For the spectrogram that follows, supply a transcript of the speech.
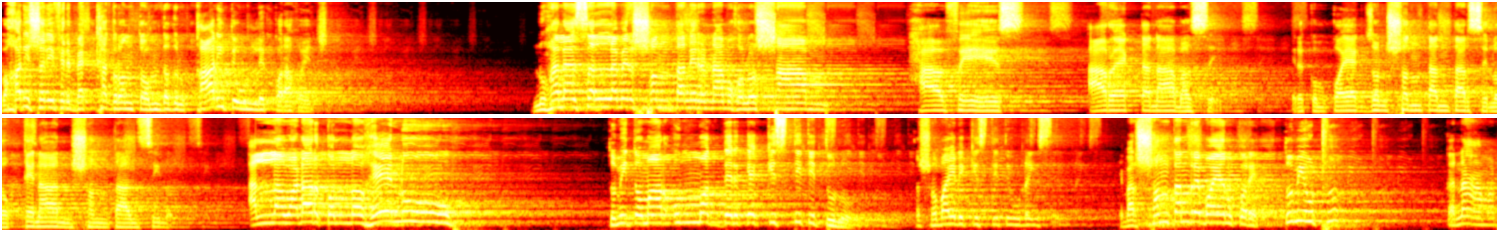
বখারি শরীফের ব্যাখ্যা গ্রন্থ অমদাদুল কারিতে উল্লেখ করা হয়েছে। নুহালা সাল্লামের সন্তানের নাম হলো শাম। হাফেজ। আরও একটা নাম আছে। এরকম কয়েকজন সন্তান তার ছিল, কেনান সন্তান ছিল। আল্লাহ অর্ডার করল, হে নু তুমি তোমার উম্মতদেরকে কিস্তিতে তুলো। সবাই কিস্তিতে উঠাইছে। এবার সন্তানরে বয়ান করে, তুমি উঠো। না আমার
